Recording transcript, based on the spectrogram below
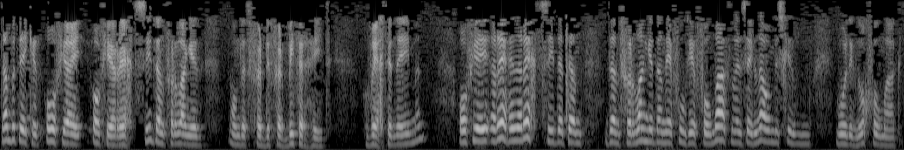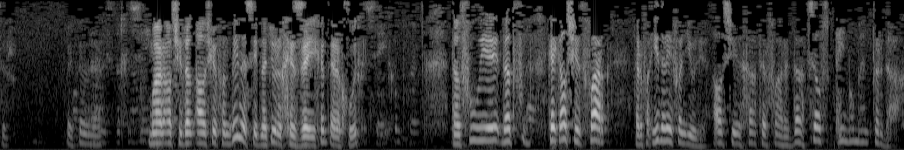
dan betekent of jij, of jij rechts zit, dan verlang je om dat voor de verbitterheid weg te nemen. Of je recht, rechts zit, dat dan, dan verlang je, dan je voelt je volmaakt. En dan zeg je, nou, misschien word ik nog volmaakter. Maar als je, dan, als je van binnen zit, natuurlijk gezegend, erg goed. Dan voel je dat. Kijk, als je het vaart, iedereen van jullie, als je gaat ervaren dat, zelfs één moment per dag,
